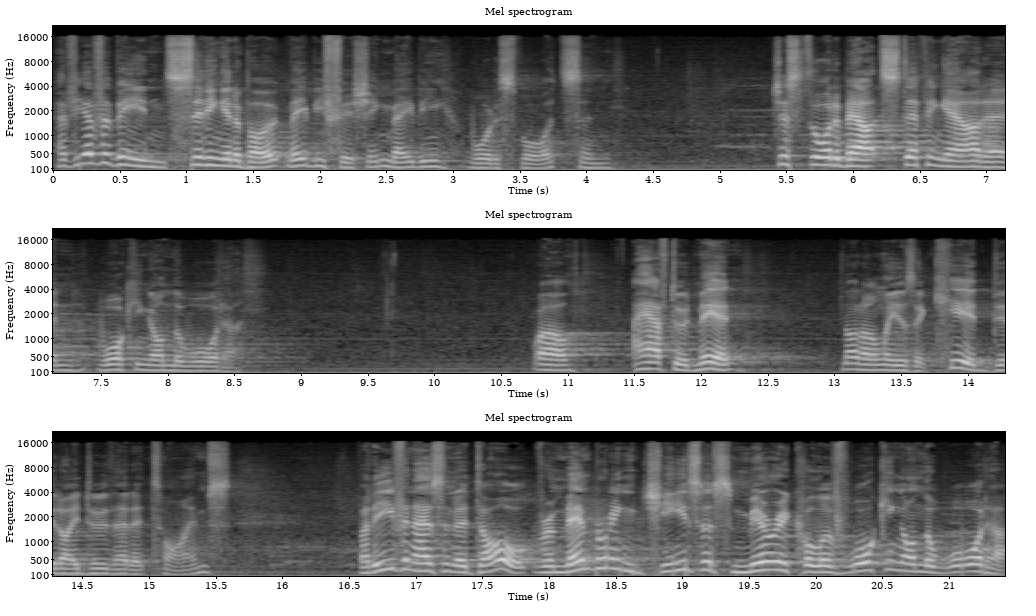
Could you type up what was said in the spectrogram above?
Have you ever been sitting in a boat, maybe fishing, maybe water sports, and just thought about stepping out and walking on the water? Well, I have to admit, not only as a kid did I do that at times, but even as an adult, remembering Jesus' miracle of walking on the water,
